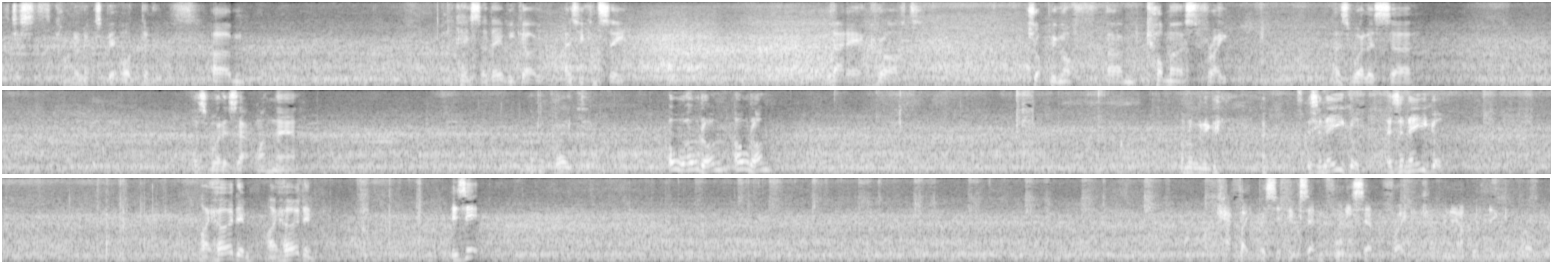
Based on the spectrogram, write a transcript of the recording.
it just kind of looks a bit odd, doesn't it? Um, okay, so there we go. As you can see, that aircraft dropping off um, commerce freight as well as uh, as well as that one there. Not a great deal. Oh, hold on, hold on. I'm not going to get. There's an eagle. There's an eagle. I heard him. I heard him. Is it? Cathay Pacific 747 freighter coming out, I think.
